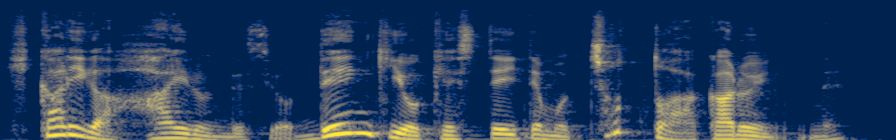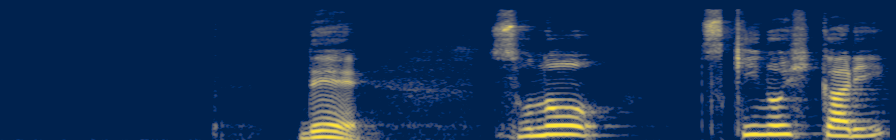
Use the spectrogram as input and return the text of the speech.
光が入るんですよ。電気を消していてもちょっと明るいのね。で、その月の光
